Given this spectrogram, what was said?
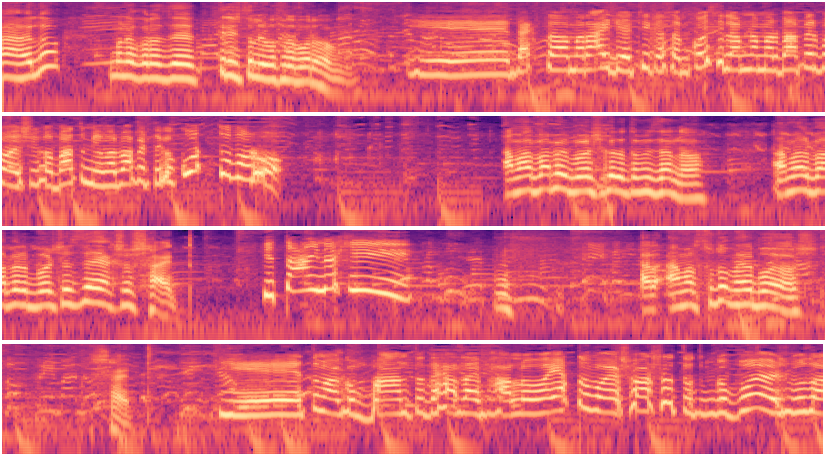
না হলেও মনে করো যে তিরিশ চল্লিশ বছর বড় হব। ইয়ে দেখছ আমার আইডিয়া ঠিক আছে। আমি কইছিলাম না আমার বাপের বয়সী হবা তুমি আমার বাপের থেকে কত বড়? আমার বাপের বয়স কত তুমি জানো? আমার বাপের বয়স হচ্ছে একশো ষাট। এ তাই নাকি? আর আমার ছোট ভাইয়ের বয়স ষাট। ইয়ে তোমাকে বান তো দেখা যায় ভালো। এত বয়স হওয়া সত্ত্বেও তোমাকে বয়স বোঝা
